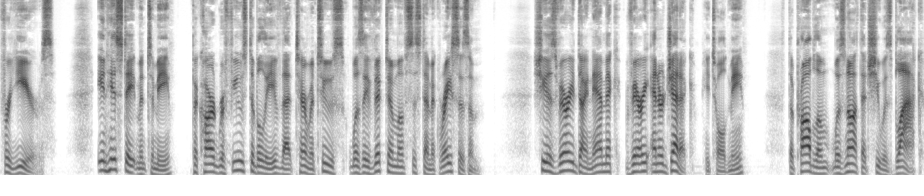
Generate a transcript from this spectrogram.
for years. In his statement to me, Picard refused to believe that Thermitus was a victim of systemic racism. She is very dynamic, very energetic, he told me. The problem was not that she was black,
